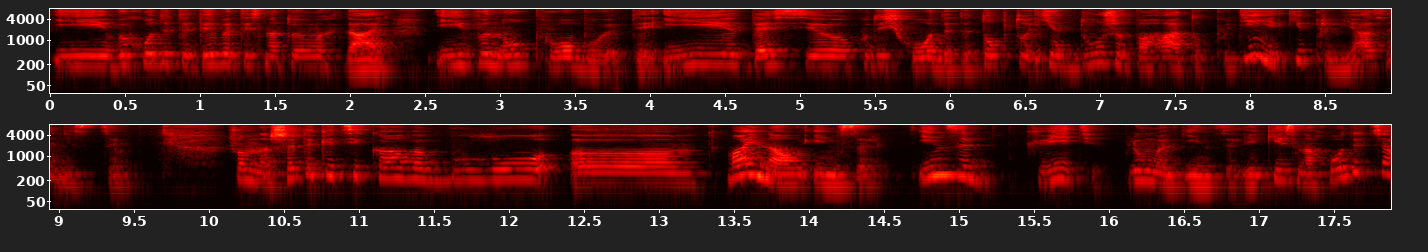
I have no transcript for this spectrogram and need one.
І ви ходите, дивитесь на той мигдаль, і вино пробуєте, і десь кудись ходите. Тобто є дуже багато подій, які прив'язані з цим. Що в нас ще таке цікаве було? Майнау інзель. Інзель квітів, Блюмен-Інзель, який знаходиться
